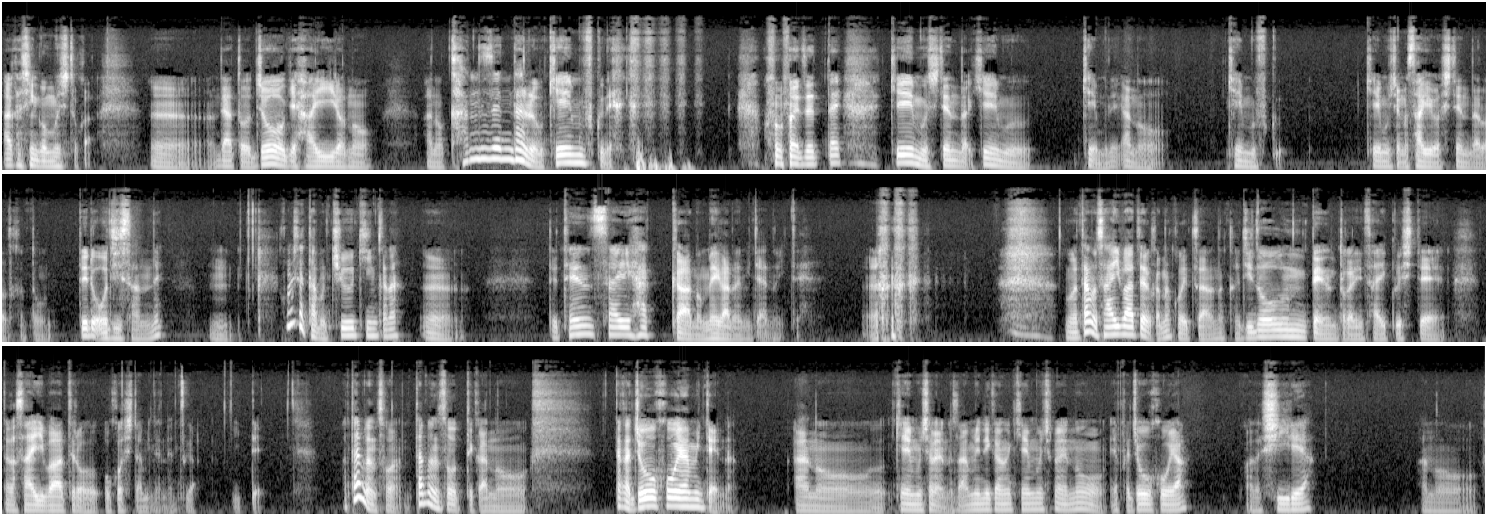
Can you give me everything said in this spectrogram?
赤信号無視とか。うん。で、あと、上下灰色の、あの、完全なる刑務服ねお前絶対、刑務してんだ、刑務、刑務ね、あの、刑務服。刑務所の作業してんだろうとかって思ってるおじさんね。うん。この人は多分中勤かな。うん。で、天才ハッカーのメガネみたいのいて。まあ多分サイバーテロかな、こいつは。なんか自動運転とかに細工して、なんかサイバーテロを起こしたみたいなやつがいて。まあ、多分そうな多分そうっていうか、あの、なんか情報屋みたいな、あの、刑務所内のさ、アメリカの刑務所内の、やっぱ情報屋あの、仕入れ屋あの、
